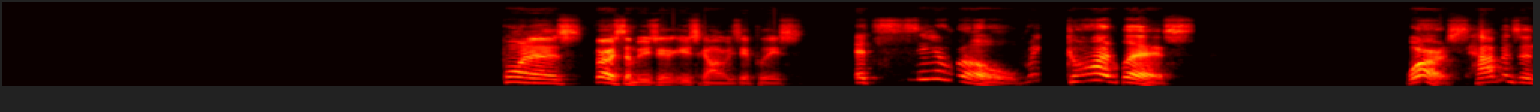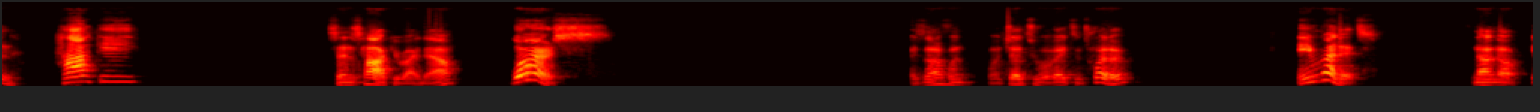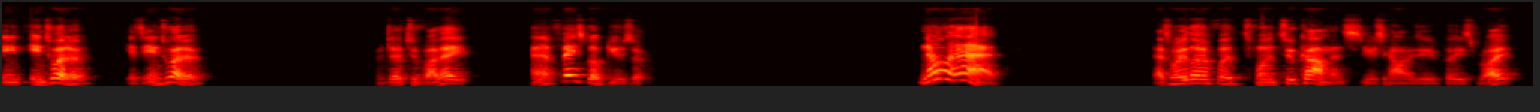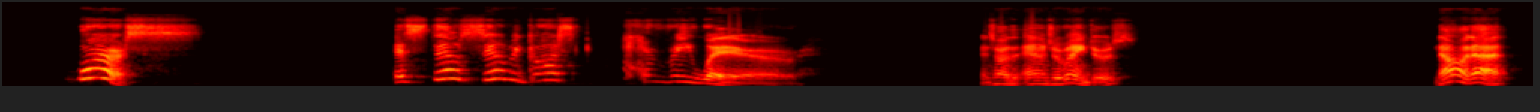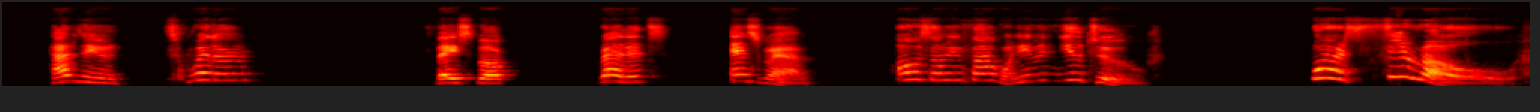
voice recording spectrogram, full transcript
Point is, very simple use, use Congress here, please. It's zero, regardless. Worse happens in hockey, since hockey right now. Worse. It's not from, from Jet to Evade to Twitter. In Reddit. No, no, in, in Twitter. It's in Twitter. From Jet258 and a Facebook user. Know that. That's what you learned for, from two comments. Use the comments, please, right? Worse. It's still zero regards everywhere. In terms of NHL Rangers. Not only that, how do you Twitter, Facebook, Reddit, Instagram, all social platforms, even YouTube. We're zero.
